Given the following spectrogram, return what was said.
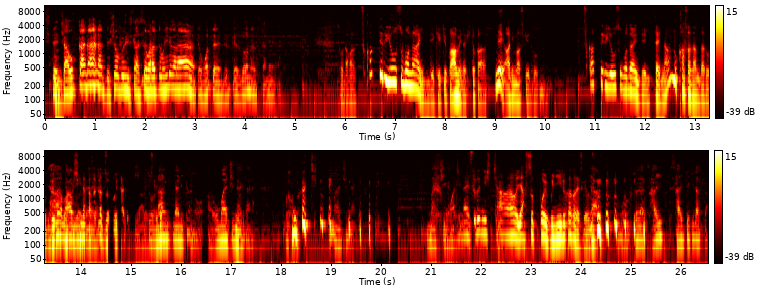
捨てちゃおっかななんて処分させてもらってもいいのかななんて思ってるんですけどどうなんですかねなんて。そう、だから使ってる様子もないんで、結局雨の日とかね、ありますけど、使ってる様子もないんで、一体何の傘なんだろうっていうのが、まあ、不思議な傘がずっと置いてあるっていうのがあるんですけど、何何かのあのおまじないだね、同じね、おまじない。間違いおまじないするにしちゃ安っぽいビニール傘ですけどね。それが最最適だった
